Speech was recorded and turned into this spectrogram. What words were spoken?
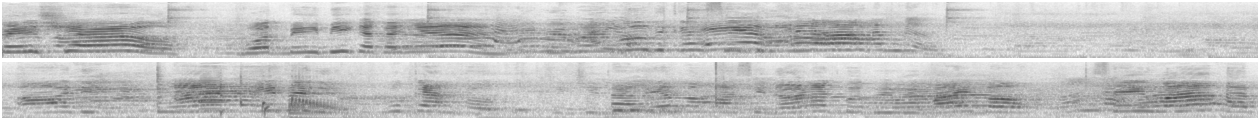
Spesial buat baby katanya. baby Bible dikasih donat. Oh, di ah itu di, bukan tuh. Cici Talia mau kasih donat buat baby Bible. Say what?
